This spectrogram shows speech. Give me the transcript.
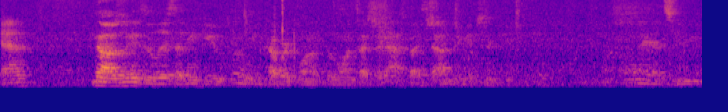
add? No, I was looking through the list, I think you, you covered one of the ones I've been asked by staff to get to. I'll add simulation.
